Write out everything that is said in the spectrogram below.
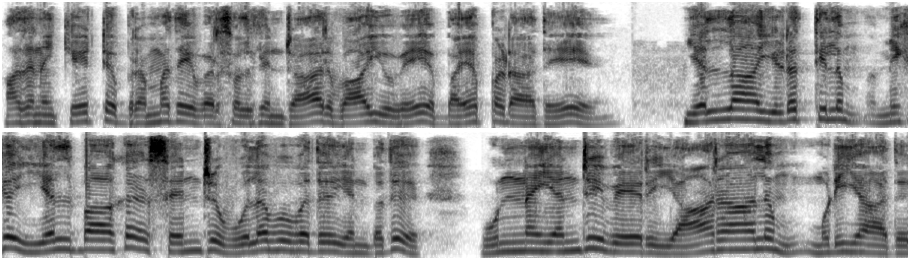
அதனை கேட்டு பிரம்மதேவர் சொல்கின்றார் வாயுவே பயப்படாதே. எல்லா இடத்திலும் மிக இயல்பாக சென்று உலவுவது என்பது உன்னையன்றி வேறு யாராலும் முடியாது.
